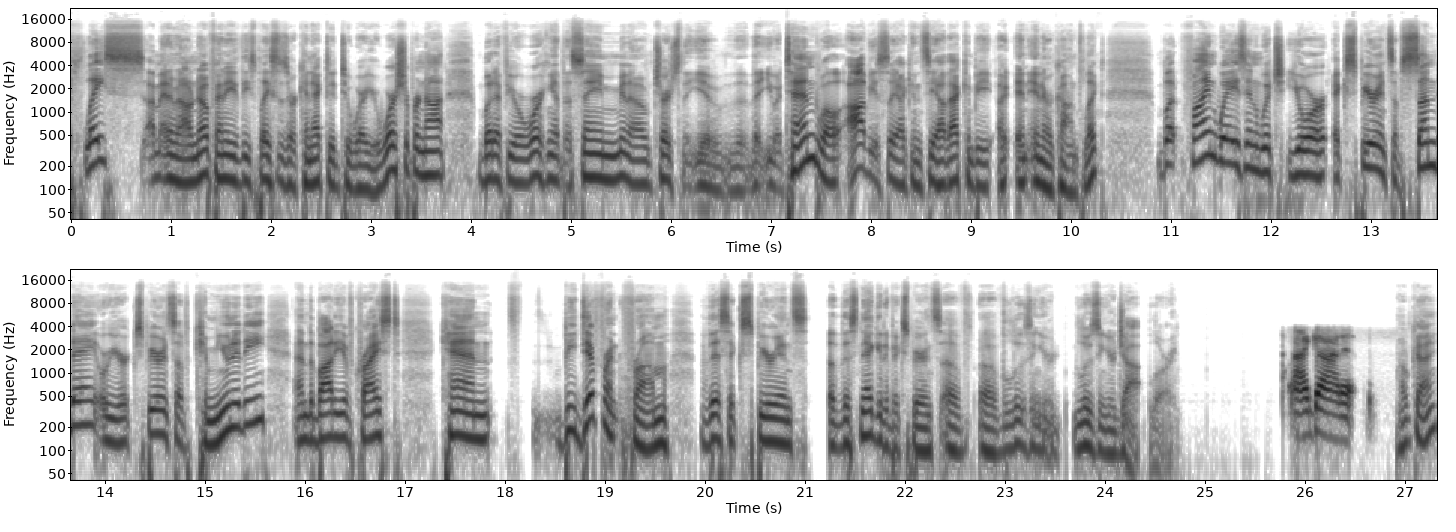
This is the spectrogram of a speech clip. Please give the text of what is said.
place I mean I don't know if any of these places are connected to where you worship or not but if you're working at the same you know church that you that you attend well obviously I can see how that can be a, an inner conflict. But find ways in which your experience of Sunday or your experience of community and the body of Christ can be different from this experience of this negative experience of of losing your losing your job Lori. I got it. okay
